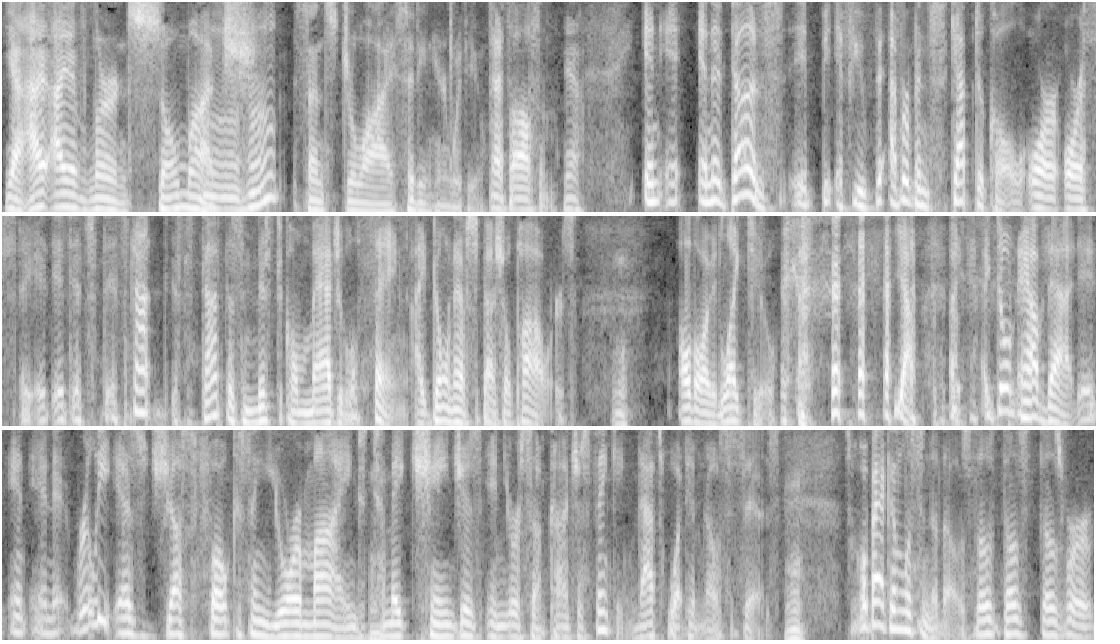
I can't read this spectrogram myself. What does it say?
Yeah, I, I have learned so much mm-hmm. since July sitting here with you. That's awesome. Yeah. And it, and it does. It, if you've ever been skeptical, or or th- it, it, it's it's not it's not this mystical magical thing. I don't have special powers. although I'd like to. yeah, I, I don't have that. It, and, and it really is just focusing your mind to make changes in your subconscious thinking. That's what hypnosis is. Hmm. So go back and listen to those. Those those those were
